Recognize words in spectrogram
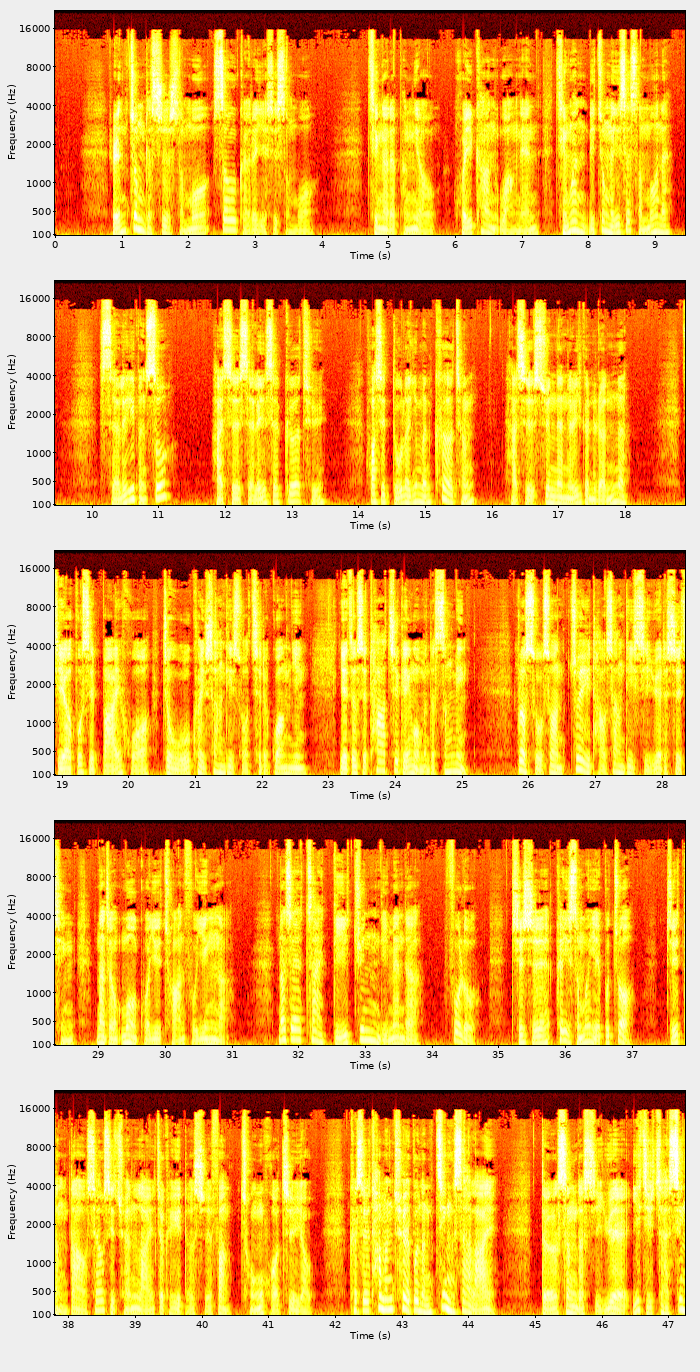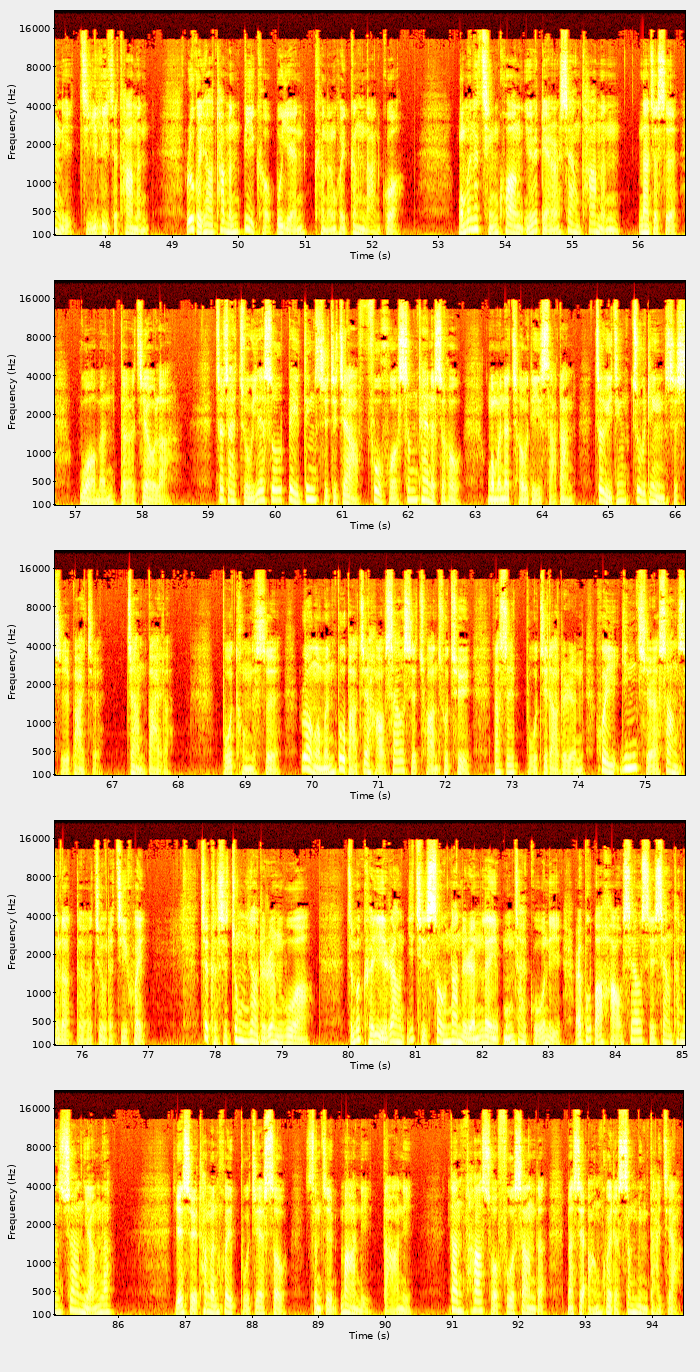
人种的是什么，收割的也是什么。亲爱的朋友，回看往年，请问你种了一些什么呢？写了一本书，还是写了一些歌曲，或是读了一门课程，还是训练了一个人呢？只要不是白活，就无愧上帝所赐的光阴，也就是他赐给我们的生命。若数算最讨上帝喜悦的事情，那就莫过于传福音了。那些在敌军里面的俘虏，其实可以什么也不做，只等到消息传来就可以得释放，重获自由。可是他们却不能静下来，得胜的喜悦一直在心里激励着他们。如果要他们闭口不言，可能会更难过。我们的情况有一点儿像他们，那就是我们得救了。就在主耶稣被钉十字架、复活升天的时候，我们的仇敌撒旦就已经注定是失败者，战败了。不同的是，若我们不把这好消息传出去，那些不知道的人会因此而丧失了得救的机会。这可是重要的任务啊！怎么可以让一起受难的人类蒙在鼓里，而不把好消息向他们宣扬呢？也许他们会不接受，甚至骂你、打你，但他所付上的那些昂贵的生命代价，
